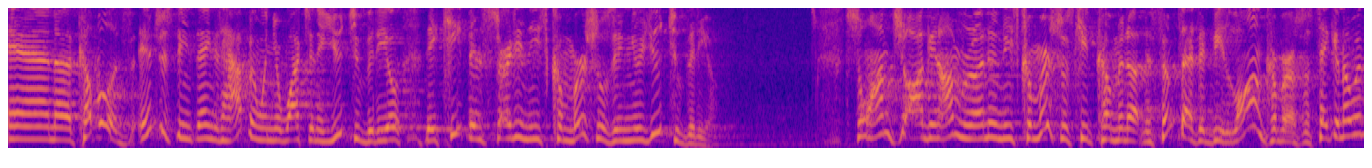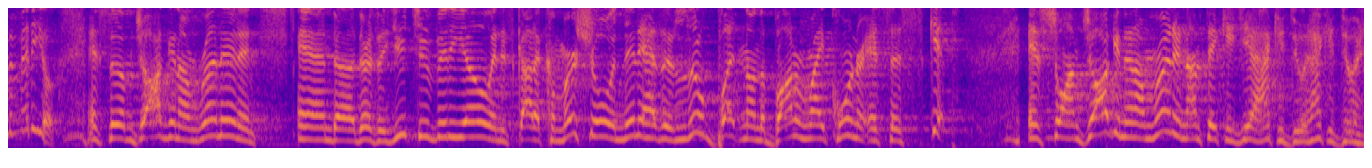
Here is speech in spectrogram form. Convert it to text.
And a couple of interesting things happen when you're watching a YouTube video. They keep inserting these commercials in your YouTube video. So I'm jogging, I'm running, these commercials keep coming up. And sometimes they'd be long commercials taking over the video. And so I'm jogging, I'm running, and, and uh, there's a YouTube video, and it's got a commercial, and then it has a little button on the bottom right corner. It says skip. And so I'm jogging and I'm running, and I'm thinking, yeah, I could do it, I could do it.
